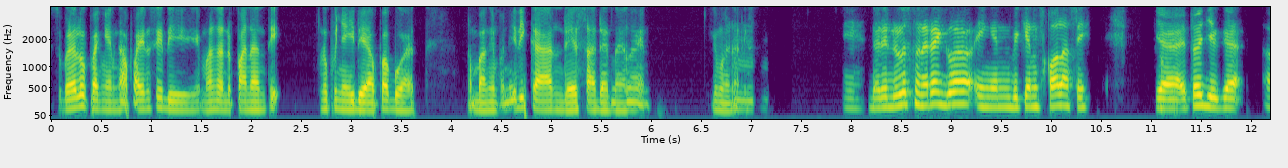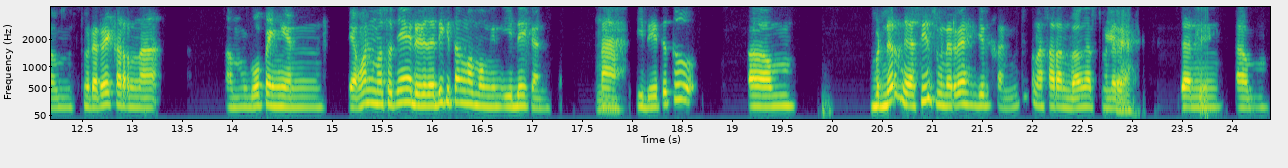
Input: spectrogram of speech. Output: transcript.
sebenarnya lu pengen ngapain sih di masa depan nanti lu punya ide apa buat ngembangin pendidikan desa dan lain-lain gimana Riz? Eh, dari dulu sebenarnya gue ingin bikin sekolah sih. ya itu juga um, sebenarnya karena um, gue pengen ya kan maksudnya dari tadi kita ngomongin ide kan. Hmm. nah ide itu tuh um, bener nggak sih sebenarnya? Gitu kan itu penasaran banget sebenarnya. Dan um,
